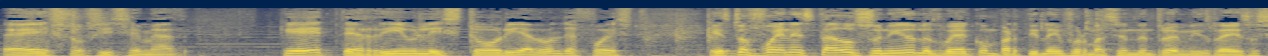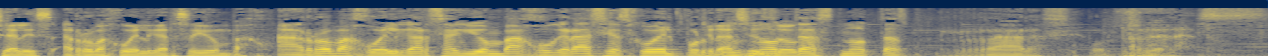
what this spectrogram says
Eso sí se me hace. Qué terrible historia. ¿Dónde fue esto? Esto fue en Estados Unidos. Les voy a compartir la información dentro de mis redes sociales, arroba Joel Garza-bajo. Arroba Joel Garza guion bajo. Gracias, Joel, por Gracias, tus Doc. notas, notas raras, por raras.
